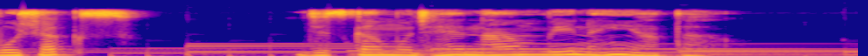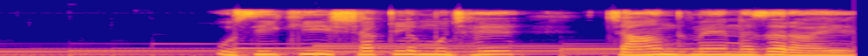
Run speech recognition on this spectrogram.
वो शख्स जिसका मुझे नाम भी नहीं आता। उसी की शक्ल मुझे चाँद में नज़र आए।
